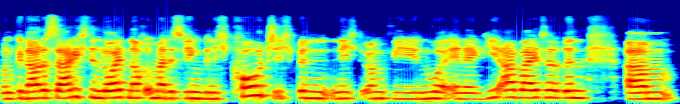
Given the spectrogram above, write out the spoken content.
und genau das sage ich den Leuten auch immer. Deswegen bin ich Coach. Ich bin nicht irgendwie nur Energiearbeiterin. Ähm,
